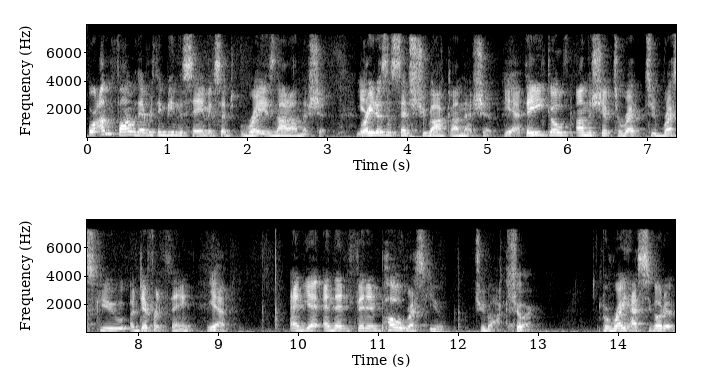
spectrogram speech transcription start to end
Or I'm fine with everything being the same except Rey is not on the ship. Yeah. Rey doesn't sense Chewbacca on that ship. Yeah. They go on the ship to re- to rescue a different thing, Yeah, and yet and then Finn and Poe rescue Chewbacca. sure. But Rey has to go to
